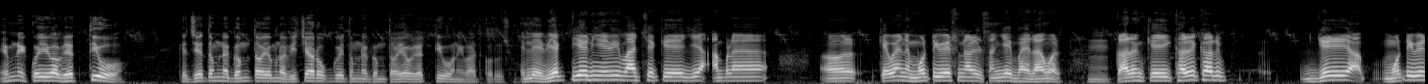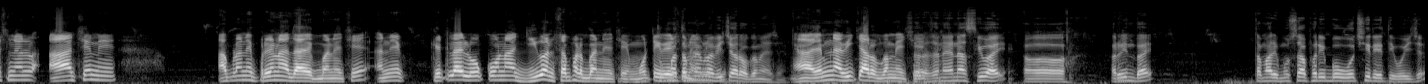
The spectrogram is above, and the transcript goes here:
એમને કોઈ એવા વ્યક્તિઓ કે જે તમને ગમતા હોય એમના વિચારો કોઈ તમને ગમતા હોય એવા વ્યક્તિઓની વાત કરું છું. એટલે વ્યક્તિઓની એવી વાત છે કે જે આપણા કહેવાય ને મોટિવેશનલ સંજયભાઈ રાવલ. કારણ કે એ ખરેખર જે મોટિવેશનલ આ છે ને આપણાને પ્રેરણાદાયક બને છે અને કેટલાય લોકોના જીવન સફળ બને છે મોટિવેશન તમને એમના વિચારો ગમે છે. હા એમના વિચારો ગમે છે. અને એના સિવાય અરવિંદભાઈ તમારી મુસાફરી બહુ ઓછી રહેતી હોય છે.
